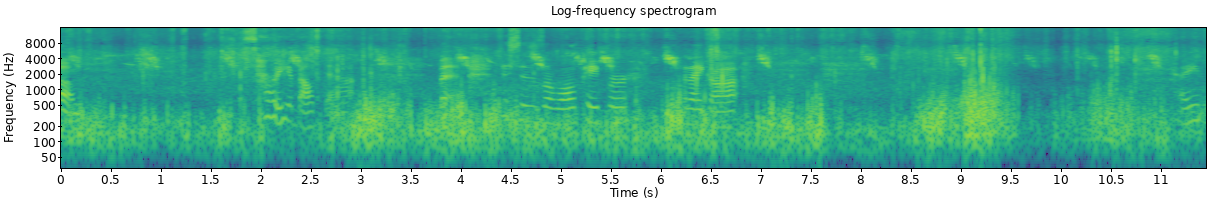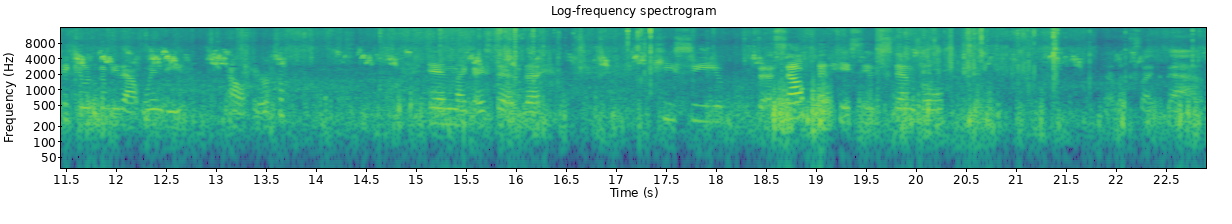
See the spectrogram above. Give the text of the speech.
Um, sorry about that. But this is the wallpaper that I got. I didn't think it was going to be that windy out here. and like I said, the adhesive, the self-adhesive stencil that looks like that.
